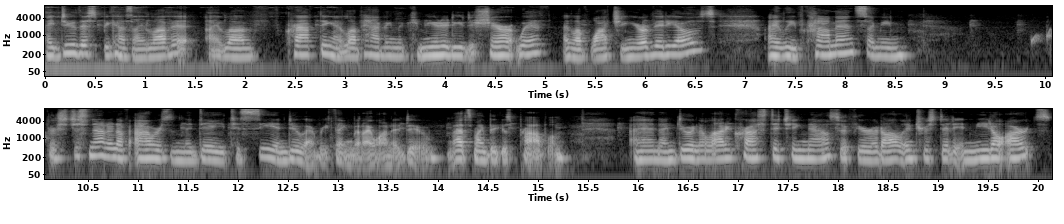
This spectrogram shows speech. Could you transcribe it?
I do this because I love it. I love crafting. I love having the community to share it with. I love watching your videos. I leave comments. I mean, there's just not enough hours in the day to see and do everything that I want to do. That's my biggest problem. And I'm doing a lot of cross stitching now, so if you're at all interested in needle arts,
